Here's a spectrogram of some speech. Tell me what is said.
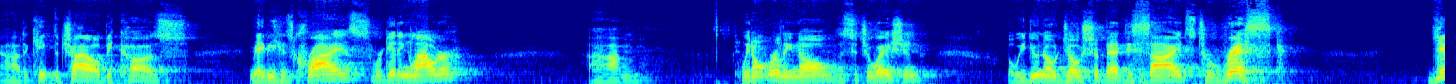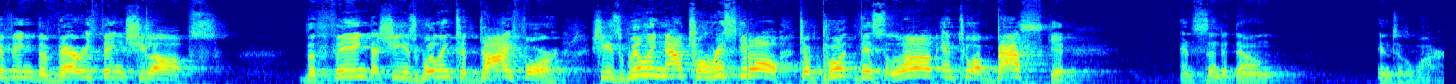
uh, to keep the child because maybe his cries were getting louder. Um, we don't really know the situation, but we do know Jochebed decides to risk giving the very thing she loves, the thing that she is willing to die for. She's willing now to risk it all, to put this love into a basket and send it down into the water.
